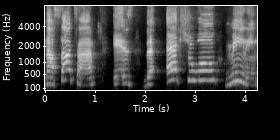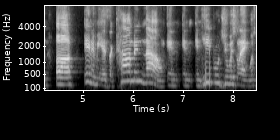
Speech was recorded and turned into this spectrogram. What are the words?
Now, Satan is the actual meaning of enemy. is a common noun in, in, in Hebrew Jewish language.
